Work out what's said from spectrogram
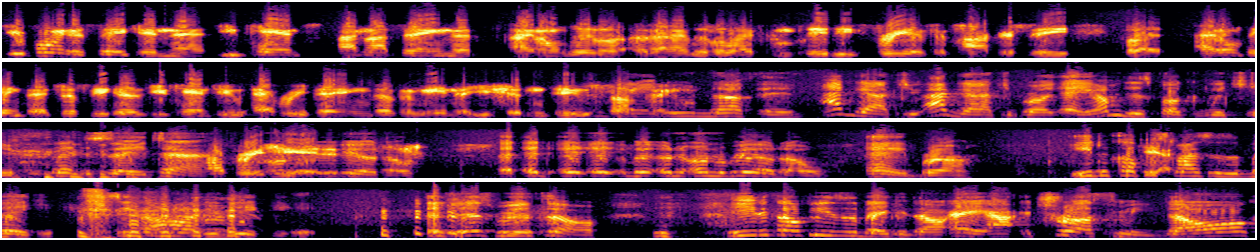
Your point is taken that you can't. I'm not saying that I don't live a, that I live a life completely free of hypocrisy, but I don't think that just because you can't do everything doesn't mean that you shouldn't do You can't do something. nothing. I got you. I got you, bro. Hey, I'm just fucking with you. But at the same time, I appreciate on it. real though, Uh, uh, uh, uh, on, the real though, hey, bro, eat a couple Yeah. slices of bacon. See how hard your dick get. That's real talk. Eat a couple pieces of bacon, dog. Hey, I, trust me, dog.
